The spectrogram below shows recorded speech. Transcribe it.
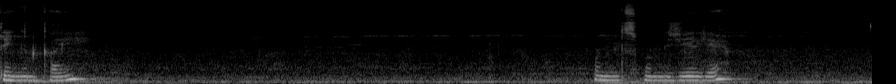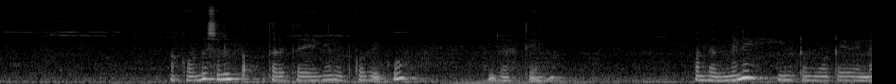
ತೆಂಗಿನಕಾಯಿ ಒಂದು ಸ್ಪೂನ್ ಜೀರಿಗೆ ಹಾಕ್ಕೊಂಡು ಸ್ವಲ್ಪ ತರತರಿಯಾಗಿ ರುಬ್ಕೋಬೇಕು. ಜಾಸ್ತಿ ಅಲ್ಲ. ಅದಾದಮೇಲೆ ಈ ಟೊಮೊಟೊ ಇವೆಲ್ಲ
